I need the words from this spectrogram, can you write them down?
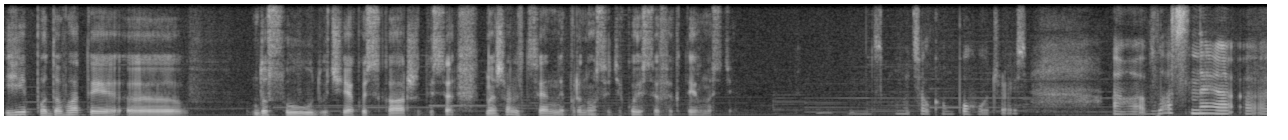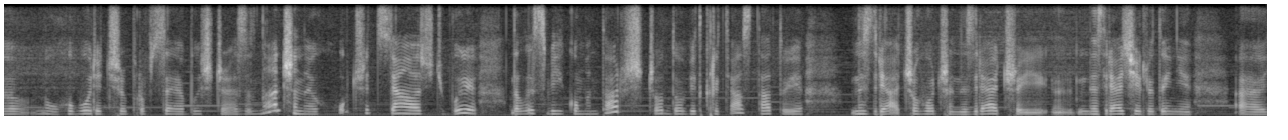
і подавати до суду чи якось скаржитися, на жаль, це не приносить якоїсь ефективності. З вами цілком погоджуюсь. Власне, е, ну, говорячи про все вище зазначене, хочеться, щоб ви дали свій коментар щодо відкриття статуї незрячого чи незрячої, е, незрячій людині, е,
